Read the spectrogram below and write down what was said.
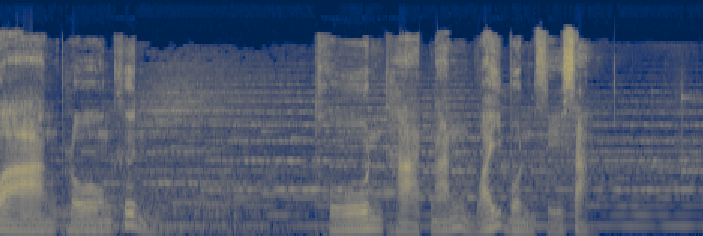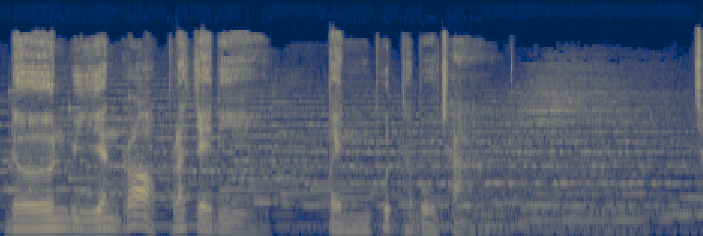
ว่างโพลงขึ้น ทูลถาดนั้นไว้บนศีรษะ เดินเวียนรอบพระเจดีย์เป็นพุทธบูชา ช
